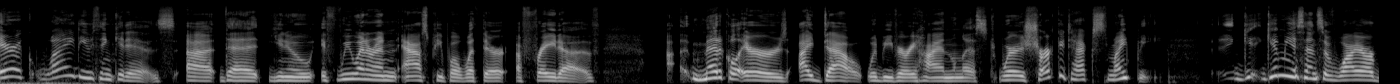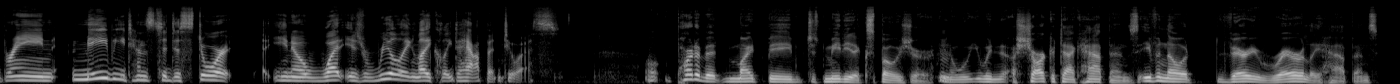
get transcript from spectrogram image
Eric, why do you think it is uh, that, you know, if we went around and asked people what they're afraid of, uh, medical errors, I doubt, would be very high on the list, whereas shark attacks might be? G- give me a sense of why our brain maybe tends to distort, you know, what is really likely to happen to us. Well, part of it might be just media exposure. Hmm. You know, when a shark attack happens, even though it very rarely happens,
